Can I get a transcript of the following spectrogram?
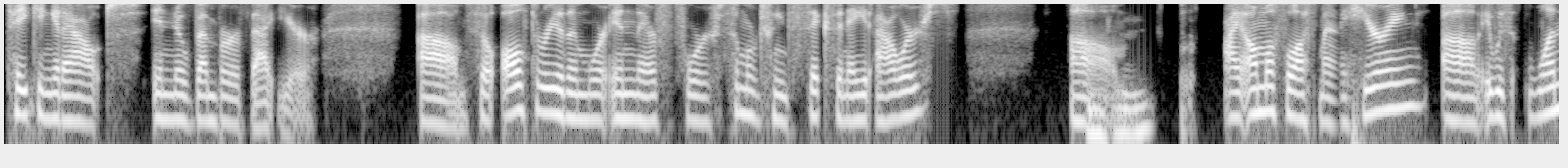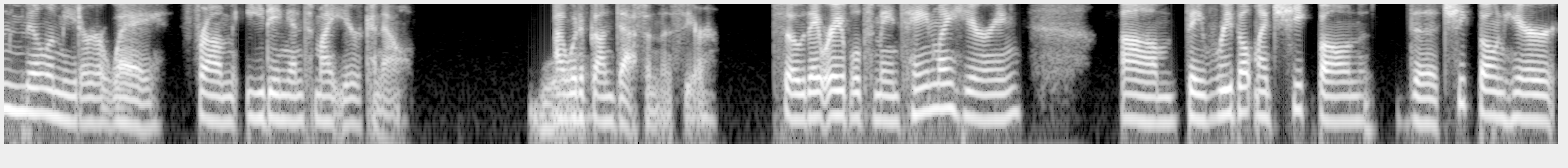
taking it out in November of that year. Um, so all three of them were in there for somewhere between six and eight hours. Um, Okay. I almost lost my hearing. Uh, it was one millimeter away from eating into my ear canal. I would have gone deaf in this ear. So they were able to maintain my hearing. Um, they rebuilt my cheekbone. The cheekbone here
